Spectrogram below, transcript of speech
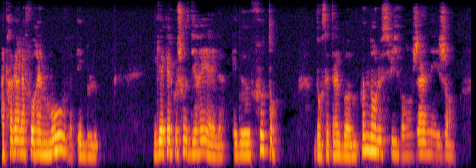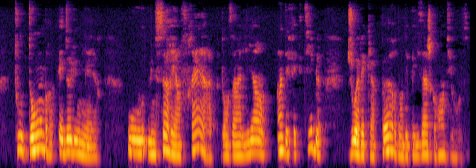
à travers la forêt mauve et bleue. Il y a quelque chose d'irréel et de flottant dans cet album, comme dans le suivant, Jeanne et Jean, tout d'ombre et de lumière, où une sœur et un frère, dans un lien indéfectible, jouent avec la peur dans des paysages grandioses.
